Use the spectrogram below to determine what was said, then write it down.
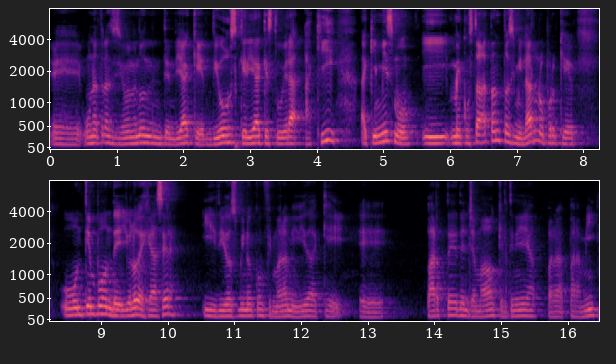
Eh, una transición en donde entendía que Dios quería que estuviera aquí, aquí mismo y me costaba tanto asimilarlo porque hubo un tiempo donde yo lo dejé hacer y Dios vino a confirmar a mi vida que eh, parte del llamado que Él tenía para, para mí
